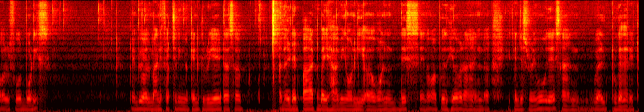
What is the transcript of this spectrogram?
all four bodies. Maybe while manufacturing you can create as a, a welded part by having only uh, one this you know up to here and uh, you can just remove this and weld together it.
